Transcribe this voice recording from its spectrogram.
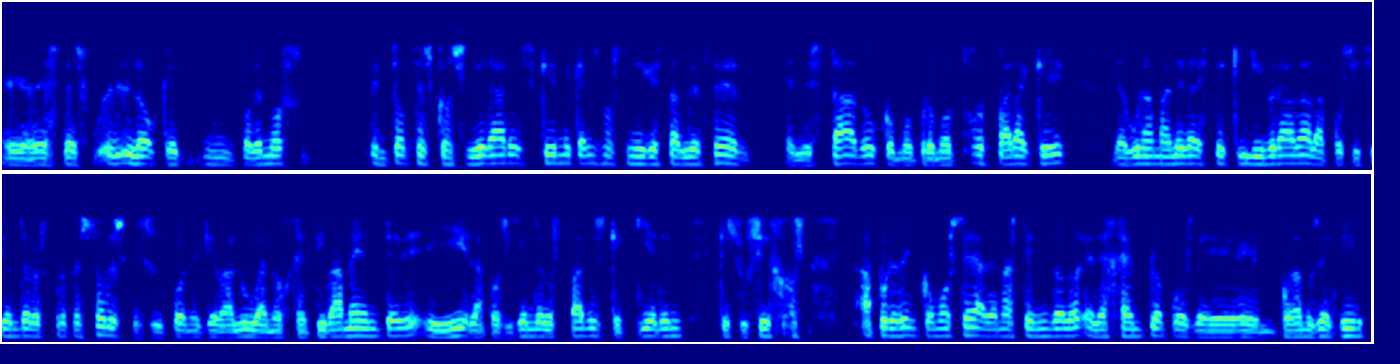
Eh, este es lo que podemos entonces considerar es qué mecanismos tiene que establecer el Estado como promotor para que de alguna manera esté equilibrada la posición de los profesores que se supone que evalúan objetivamente y la posición de los padres que quieren que sus hijos aprueben como sea, además teniendo el ejemplo pues de podemos decir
